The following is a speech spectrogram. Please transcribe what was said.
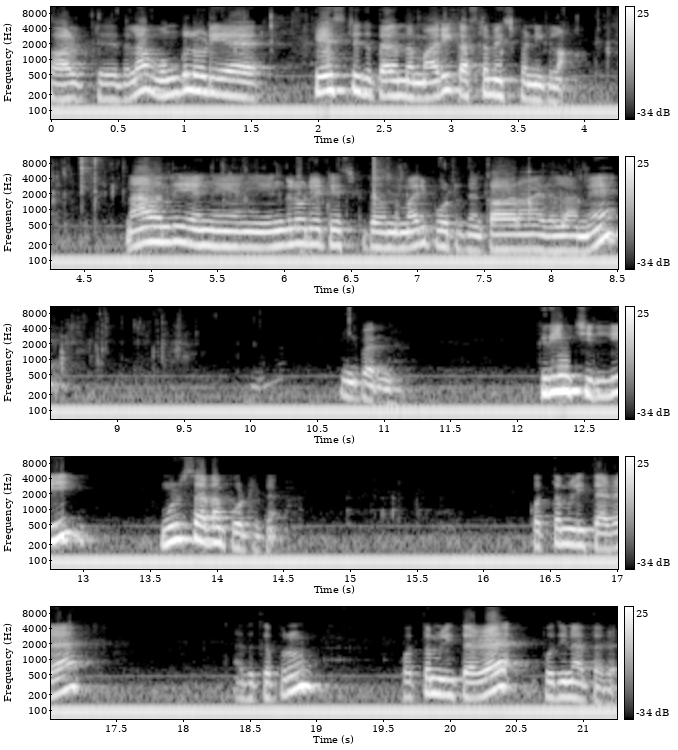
சால்ட்டு இதெல்லாம் உங்களுடைய டேஸ்ட்டுக்கு தகுந்த மாதிரி கஸ்டமைஸ் பண்ணிக்கலாம். நான் வந்து எங்கள் எங்கள் எங்களுடைய டேஸ்ட்டுக்கு தகுந்த மாதிரி போட்டிருக்கேன் காரம் இதெல்லாமே. இங்கே பாருங்கள் க்ரீன் சில்லி முழுசாக தான் போட்டிருக்கேன். கொத்தமல்லி தழை அதுக்கப்புறம் கொத்தமல்லி தழை புதினா தழை.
